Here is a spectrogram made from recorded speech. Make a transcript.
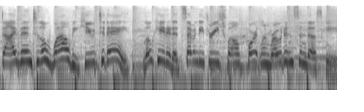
Dive into the Wowbecue today, located at 7312 Portland Road in Sandusky.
